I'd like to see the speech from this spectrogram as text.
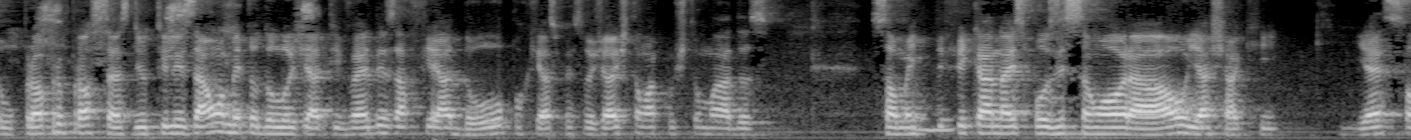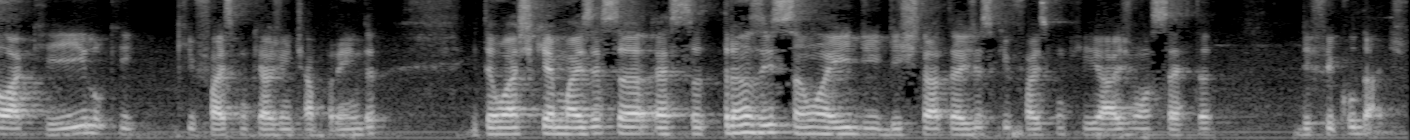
o próprio processo de utilizar uma metodologia ativa é desafiador, porque as pessoas já estão acostumadas somente de ficar na exposição oral e achar que, que é só aquilo que, que faz com que a gente aprenda. Então, acho que é mais essa, essa transição aí de, de estratégias que faz com que haja uma certa dificuldade.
